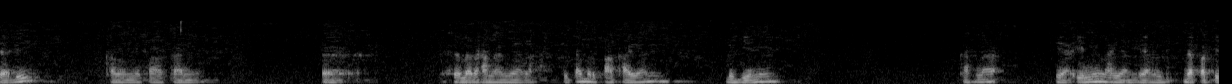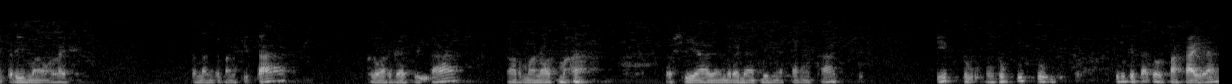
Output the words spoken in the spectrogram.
jadi kalau misalkan eh, sederhananya lah kita berpakaian begini karena ya inilah yang yang dapat diterima oleh teman-teman kita keluarga kita norma-norma sosial yang beredar di masyarakat itu untuk itu gitu. jadi kita berpakaian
